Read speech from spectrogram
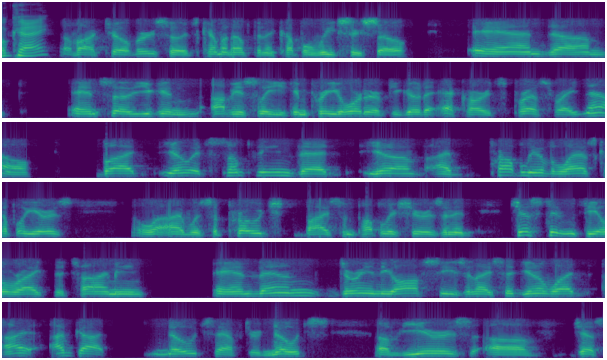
okay. of October, so it's coming up in a couple weeks or so. And um, and so you can obviously you can pre-order if you go to Eckhartz Press right now. But you know, it's something that you know I probably over the last couple of years I was approached by some publishers and it just didn't feel right the timing. And then during the off season, I said, you know what, I I've got notes after notes of years of just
